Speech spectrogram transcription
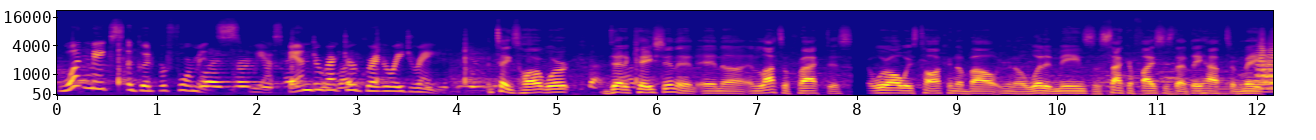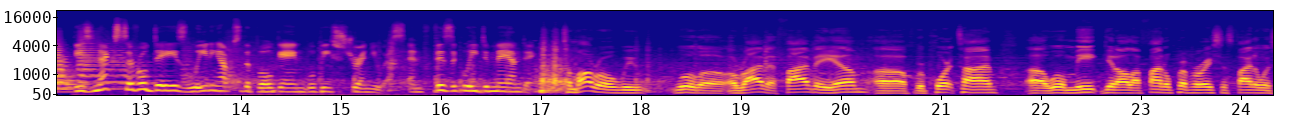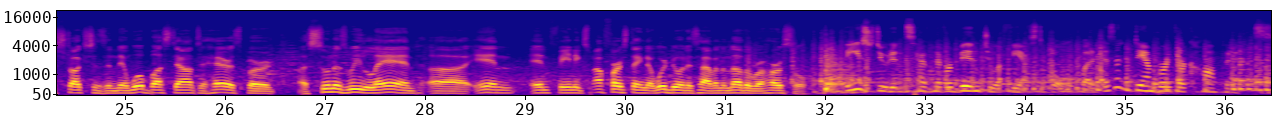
What makes a good performance? We asked band director Gregory Drane. It takes hard work, dedication, and, and, uh, and lots of practice. We're always talking about, you know, what it means, the sacrifices that they have to make. These next several days leading up to the bowl game will be strenuous and physically demanding. Tomorrow we will uh, arrive at 5 a.m. Uh, report time. Uh, we'll meet, get all our final preparations, final instructions, and then we'll bust down to Harrisburg. As soon as we land uh, in in Phoenix, our first thing that we're doing is having another rehearsal. These students have never been to a Fiesta Bowl, but it doesn't damper their confidence.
